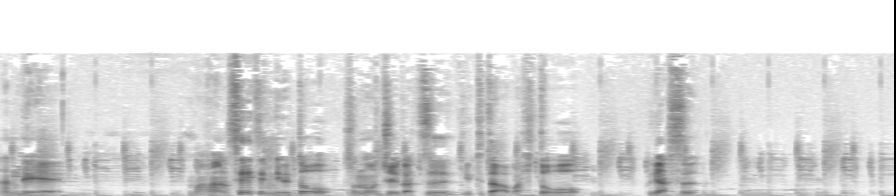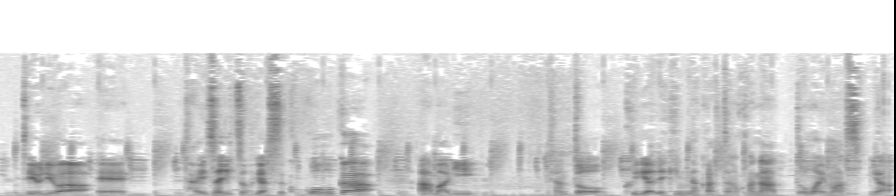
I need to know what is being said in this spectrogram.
なんで、まあ、反省点で言うと、その10月言ってた、まあ、人を増やすっていうよりは、えー、滞在率を増やす。ここがあまりちゃんとクリアできなかったのかなと思います。いや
